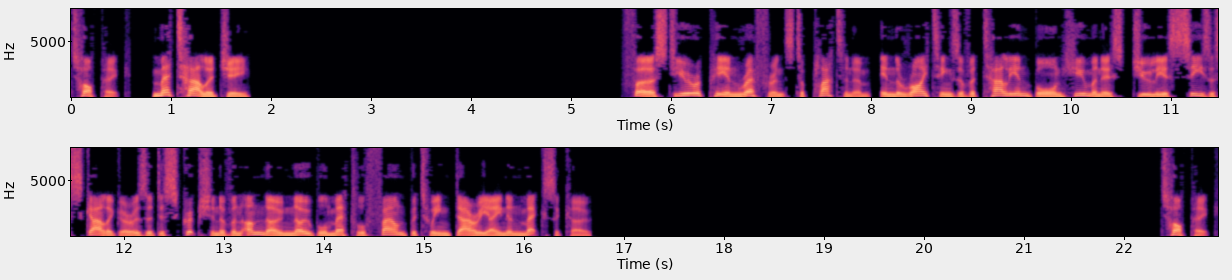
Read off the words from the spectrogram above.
Topic: Metallurgy. First European reference to platinum, in the writings of Italian-born humanist Julius Caesar Scaliger as a description of an unknown noble metal found between Darien and Mexico. Topic:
